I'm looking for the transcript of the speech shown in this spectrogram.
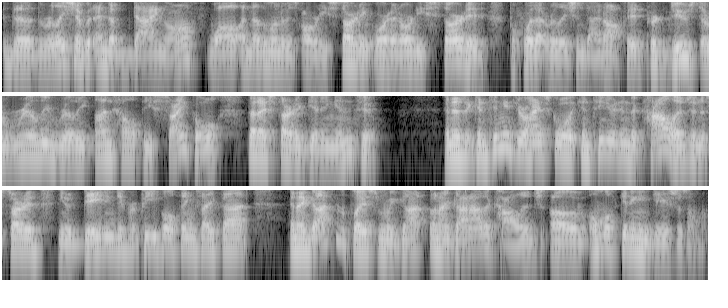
the relationship would end up dying off while another one was already starting or had already started before that relation died off. It produced a really really unhealthy cycle that I started getting into. And as it continued through high school, it continued into college and it started, you know, dating different people, things like that. And I got to the place when we got when I got out of college of almost getting engaged to someone.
